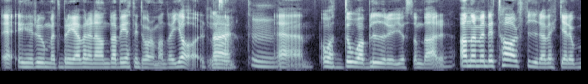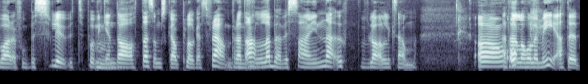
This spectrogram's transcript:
eh, i rummet bredvid den andra vet inte vad de andra gör. Nej. Liksom. Mm. Eh, och att då blir det just de där, ah, nej, men det tar fyra veckor att bara få beslut på vilken Mm. data som ska plockas fram för att alla behöver signa upp, liksom, Ja, att och, alla håller med. Typ.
